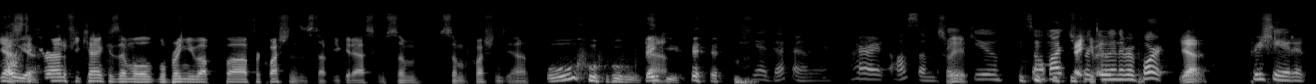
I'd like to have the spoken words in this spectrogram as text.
yeah, oh, stick yeah. around if you can, because then we'll we'll bring you up uh, for questions and stuff. You could ask him some some questions you have. Ooh, thank you. yeah, definitely. All right, awesome. Sweet. Thank you so much for you, man. doing the report. Yeah, Appreciate it.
